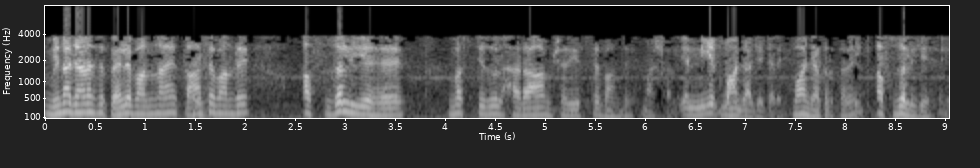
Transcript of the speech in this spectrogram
مینا جانے سے پہلے باندھنا ہے کہاں۔ سے باندھے؟ افضل یہ ہے مسجد الحرام شریف سے باندھے۔ ماشاء اللہ یہ نیت وہاں جا کے کرے۔ وہاں جا کر ٹھیک۔ افضل یہ ہے۔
